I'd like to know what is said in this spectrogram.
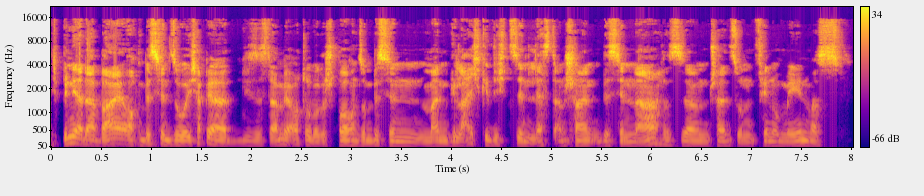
ich bin ja dabei auch ein bisschen so, ich habe ja dieses, da haben wir auch drüber gesprochen, so ein bisschen, mein Gleichgewichtssinn lässt anscheinend ein bisschen nach. Das ist ja anscheinend so ein Phänomen, was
